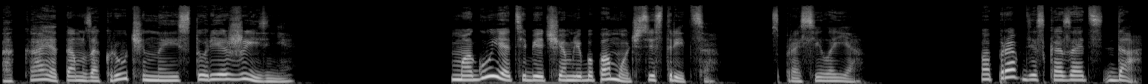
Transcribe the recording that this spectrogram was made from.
Какая там закрученная история жизни. Могу я тебе чем-либо помочь, сестрица? Спросила я. По правде сказать, да.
